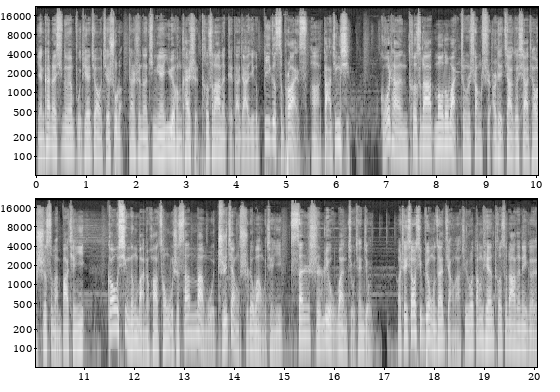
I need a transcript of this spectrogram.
眼看着新能源补贴就要结束了，但是呢，今年一月份开始，特斯拉呢给大家一个 big surprise 啊，大惊喜！国产特斯拉 Model Y 正式上市，而且价格下调十四万八千一。高性能版的话，从五十三万五直降十六万五千一，三十六万九千九。啊，这消息不用我再讲了。据说当天特斯拉的那个。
